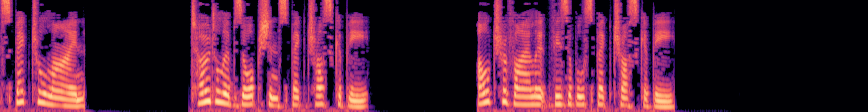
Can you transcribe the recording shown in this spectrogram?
Spectral line Total absorption spectroscopy Ultraviolet visible spectroscopy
